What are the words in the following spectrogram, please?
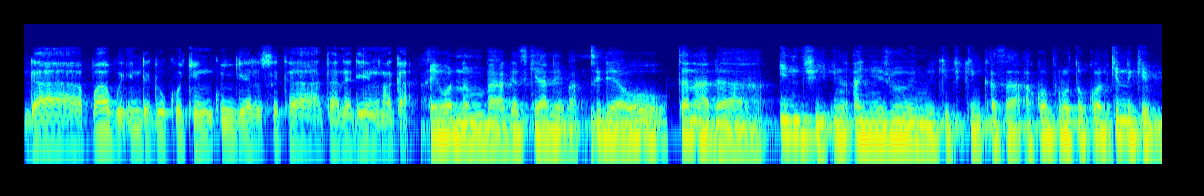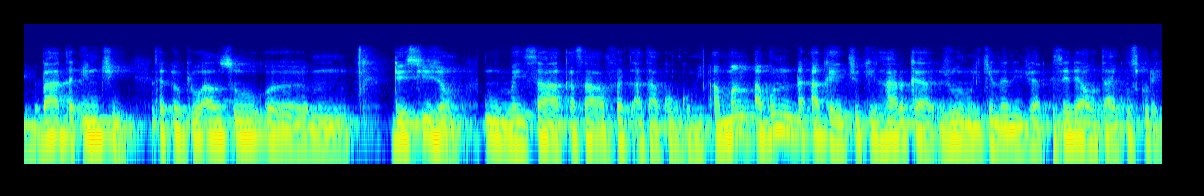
da babu inda dokokin ƙungiyar suka tanadi yin haka. ai wannan ba gaskiya ne ba. Sai da yawo tana da inci in an yi juyin mulki cikin ƙasa. Akwai protocol kin da ke ba ta inci ta ɗauki wasu um, decision mai sa kasa a fet a takunkumi. Amma abun da aka yi cikin harka zuwa mulkin na niger sai da ta yi kuskure.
